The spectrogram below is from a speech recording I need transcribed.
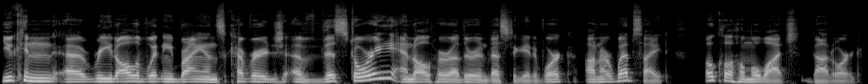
You can uh, read all of Whitney Bryen's coverage of this story and all her other investigative work on our website, oklahomawatch.org.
